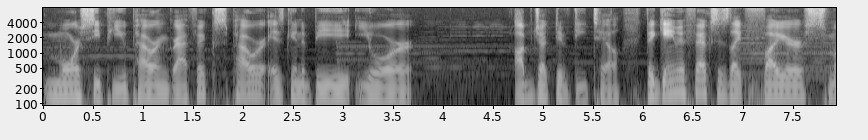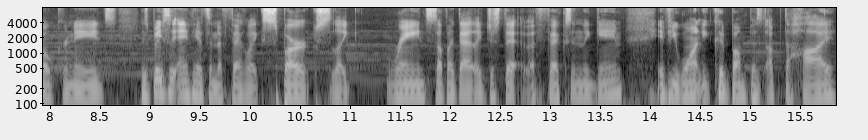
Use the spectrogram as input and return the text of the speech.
more CPU power and graphics power is going to be your objective detail. The game effects is like fire, smoke grenades. There's basically anything that's an effect like sparks, like rain, stuff like that. Like just the effects in the game. If you want, you could bump this up to high.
